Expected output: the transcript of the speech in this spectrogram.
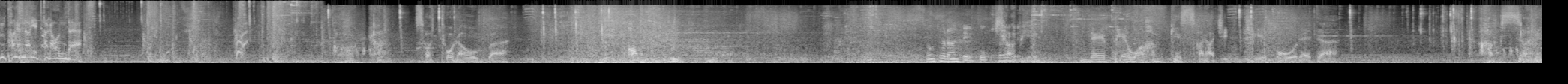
심판의 날이 다가온다. 서 돌아오마. 경찰한테 꼭 쳐야겠어 내 배와 함께 사라진 지 오래다. 학살은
